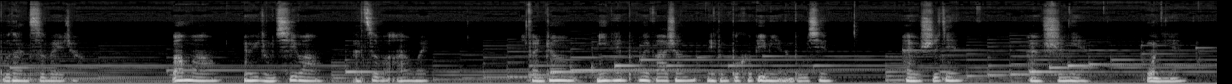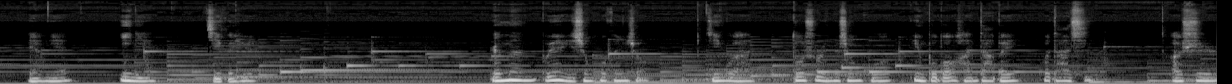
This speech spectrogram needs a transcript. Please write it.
不断自慰着，往往用一种期望来自我安慰。反正明天不会发生那种不可避免的不幸，还有时间，还有十年、五年、两年、一年、几个月。人们不愿与生活分手，尽管多数人的生活并不包含大悲或大喜，而是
